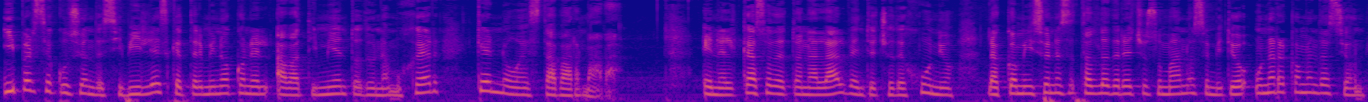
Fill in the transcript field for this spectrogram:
y persecución de civiles que terminó con el abatimiento de una mujer que no estaba armada. En el caso de Tonalá, el 28 de junio, la Comisión Estatal de Derechos Humanos emitió una recomendación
